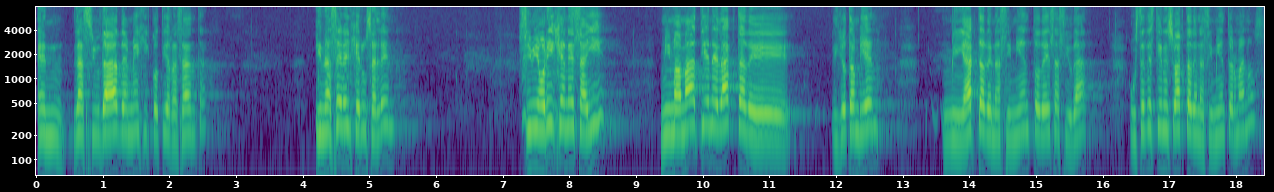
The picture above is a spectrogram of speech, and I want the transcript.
en la ciudad de México, Tierra Santa, y nacer en Jerusalén? Si mi origen es ahí, mi mamá tiene el acta de, y yo también, mi acta de nacimiento de esa ciudad. ¿Ustedes tienen su acta de nacimiento, hermanos?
